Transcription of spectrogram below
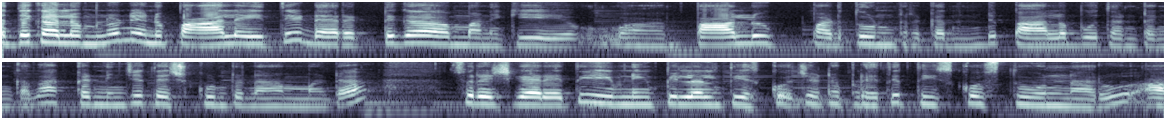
మధ్యకాలంలో నేను పాలైతే డైరెక్ట్గా మనకి పాలు పడుతూ ఉంటారు కదండి పాలబూత్ అంటాం కదా అక్కడి నుంచే తెచ్చుకుంటున్నాను అనమాట సురేష్ గారు అయితే ఈవినింగ్ పిల్లల్ని తీసుకొచ్చేటప్పుడు అయితే తీసుకొస్తూ ఉన్నారు. ఆ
